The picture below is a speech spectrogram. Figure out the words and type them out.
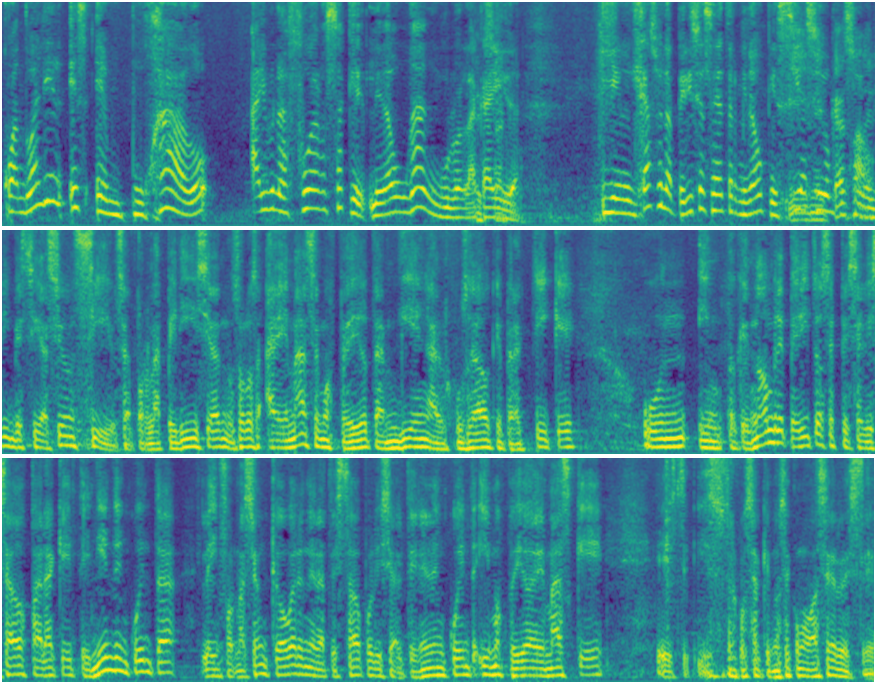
Cuando alguien es empujado, hay una fuerza que le da un ángulo a la Exacto. caída. Y en el caso de la pericia se ha determinado que sí Y ha en sido el caso empujado. de la investigación, sí, o sea, por la pericia, nosotros además hemos pedido también al juzgado que practique un que nombre peritos especializados para que teniendo en cuenta la información que obra en el atestado policial, teniendo en cuenta, y hemos pedido además que, este, y es otra cosa que no sé cómo va a ser este,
